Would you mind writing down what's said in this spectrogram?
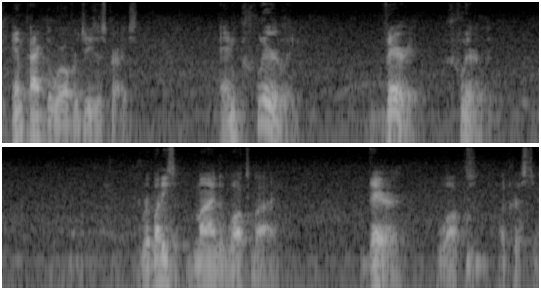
to impact the world for Jesus Christ. And clearly, very clearly, everybody's mind that walks by, there walks a Christian.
